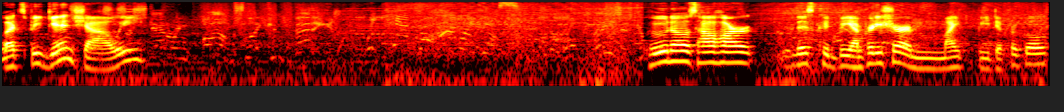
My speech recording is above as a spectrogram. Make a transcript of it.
Let's begin, shall we? Who knows how hard this could be. I'm pretty sure it might be difficult.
